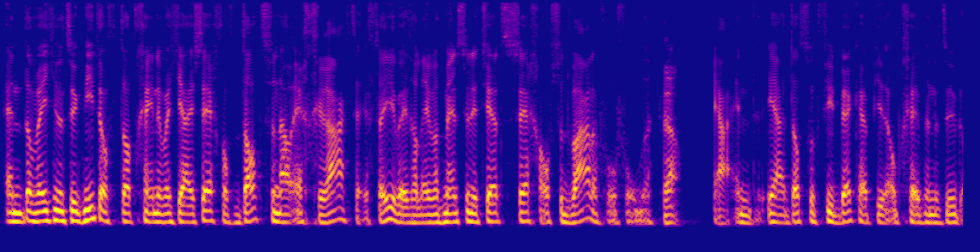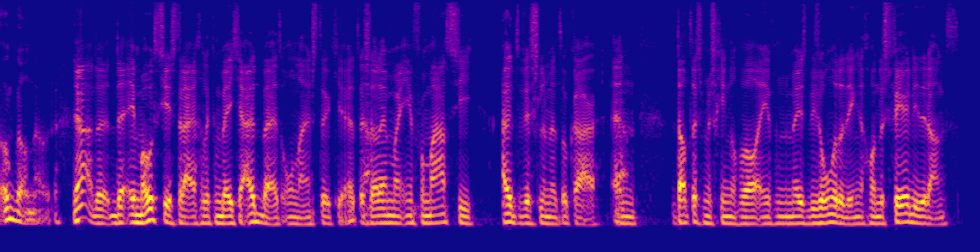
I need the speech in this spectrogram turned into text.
En dan weet je natuurlijk niet of datgene wat jij zegt... of dat ze nou echt geraakt heeft. Hè. Je weet alleen wat mensen in de chat zeggen... of ze het waardevol vonden. Ja. Ja, en ja, dat soort feedback heb je op een gegeven moment natuurlijk ook wel nodig. Ja, de, de emotie is er eigenlijk een beetje uit bij het online stukje. Het is alleen maar informatie uitwisselen met elkaar. En dat is misschien nog wel een van de meest bijzondere dingen. Gewoon de sfeer die er hangt.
